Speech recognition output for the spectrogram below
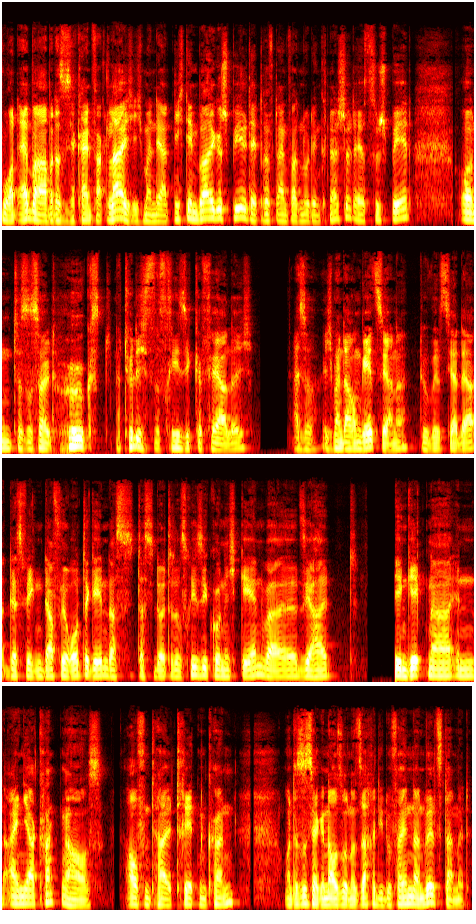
whatever, aber das ist ja kein Vergleich. Ich meine, der hat nicht den Ball gespielt, der trifft einfach nur den Knöchel, der ist zu spät und das ist halt höchst, natürlich ist das Risik gefährlich. Also, ich meine, darum geht's ja, ne? Du willst ja da, deswegen dafür rote gehen, dass, dass die Leute das Risiko nicht gehen, weil sie halt den Gegner in ein Jahr Krankenhausaufenthalt treten können. Und das ist ja genau so eine Sache, die du verhindern willst damit.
